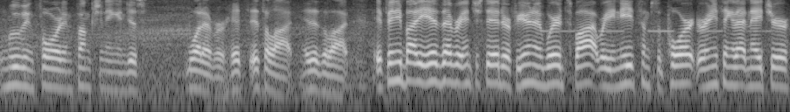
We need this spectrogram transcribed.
moving forward and functioning and just whatever. It's it's a lot. It is a lot. If anybody is ever interested or if you're in a weird spot where you need some support or anything of that nature,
